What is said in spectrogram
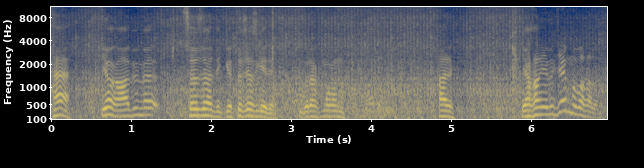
He. Yok abime söz verdik götüreceğiz geri. Bırakma onu. Hadi. Yakalayabilecek mi bakalım?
